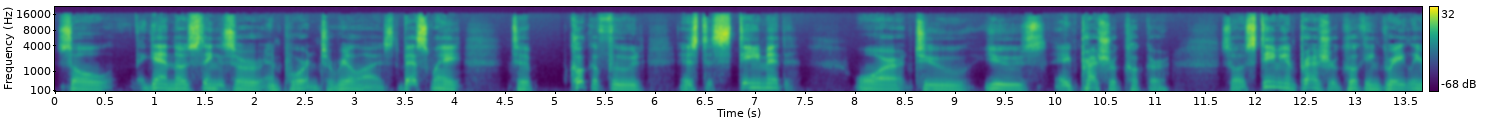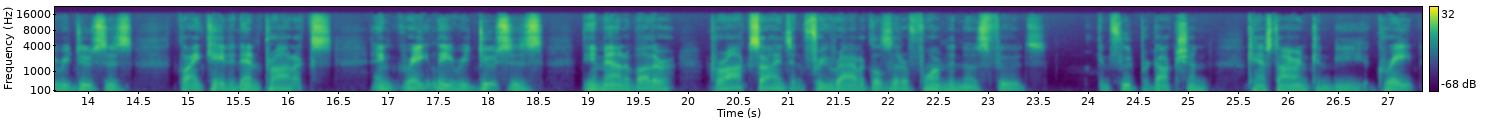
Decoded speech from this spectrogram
So, again, those things are important to realize. The best way to cook a food is to steam it or to use a pressure cooker. So, steaming and pressure cooking greatly reduces glycated end products and greatly reduces the amount of other peroxides and free radicals that are formed in those foods. In food production, cast iron can be a great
